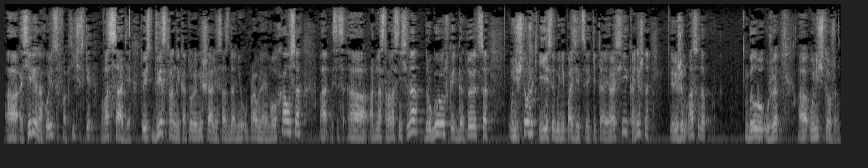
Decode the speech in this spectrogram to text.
а Сирия находится фактически в осаде. То есть две страны, которые мешали созданию управляемого хаоса, а, а, одна страна снесена, другую, так сказать, готовится уничтожить. И если бы не позиция Китая и России, конечно, режим Асада был бы уже а, уничтожен.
